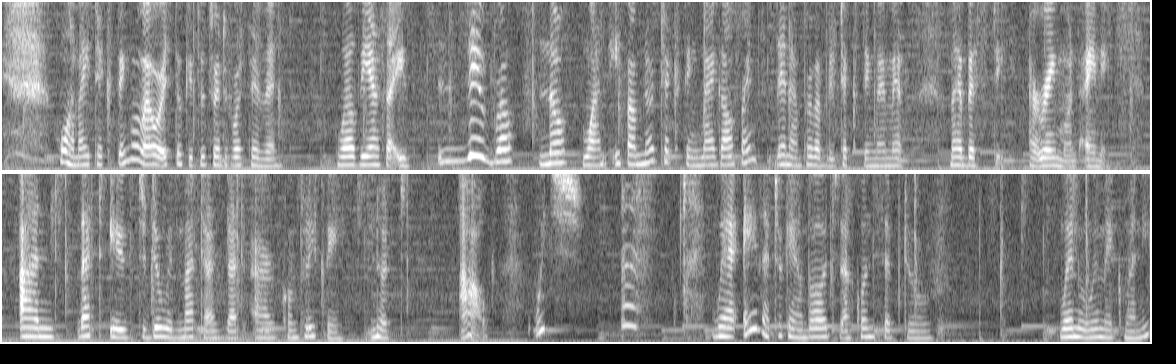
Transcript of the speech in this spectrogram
who am i texting? Who am i always talking to 24 7 well the answer is zero. No one. If i'm not texting my girlfriends then i'm probably texting my my bestie uh, raymond aine and that is to do with matters that are completely not out, which we're either talking about the concept of when will we make money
